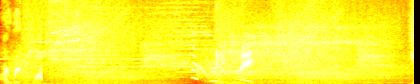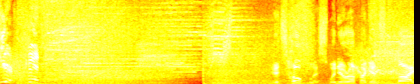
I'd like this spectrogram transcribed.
I require... Pretty great. You're fit. It's hopeless when you're up against my...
